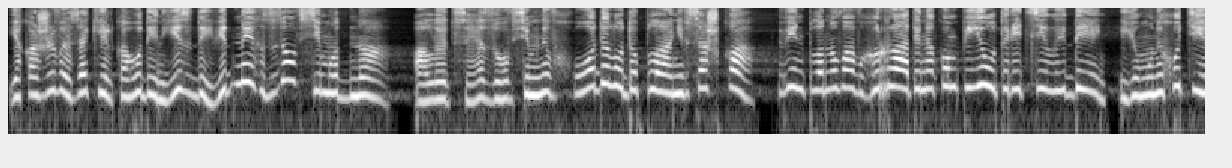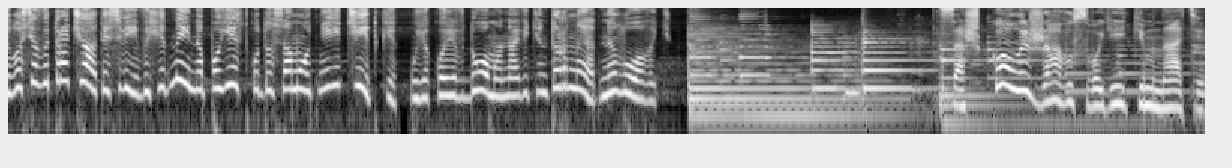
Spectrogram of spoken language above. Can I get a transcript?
яка живе за кілька годин їзди від них зовсім одна. Але це зовсім не входило до планів Сашка. Він планував грати на комп'ютері цілий день, і йому не хотілося витрачати свій вихідний на поїздку до самотньої тітки, у якої вдома навіть інтернет не ловить. Сашко лежав у своїй кімнаті.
